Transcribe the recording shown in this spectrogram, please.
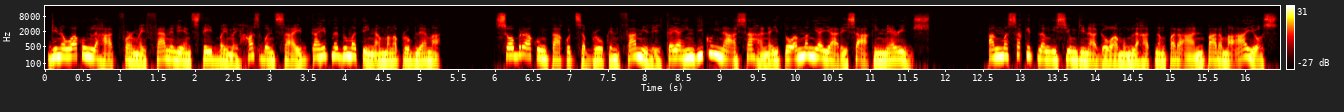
ginawa kong lahat for my family and stayed by my husband's side kahit na dumating ang mga problema. Sobra akong takot sa broken family kaya hindi ko inaasahan na ito ang mangyayari sa aking marriage. Ang masakit lang is yung ginagawa mong lahat ng paraan para maayos,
